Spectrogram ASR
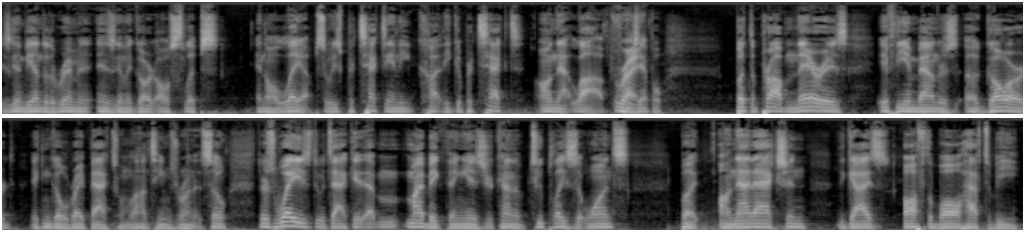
is going to be under the rim and is going to guard all slips and all layups. So he's protecting any cut. He could protect on that lob, for Right. example. But the problem there is if the inbounder's a guard, it can go right back to him. A lot of teams run it. So there's ways to attack it. Um, My big thing is you're kind of two places at once. But on that action, the guys off the ball have to be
